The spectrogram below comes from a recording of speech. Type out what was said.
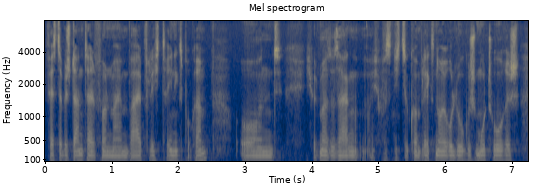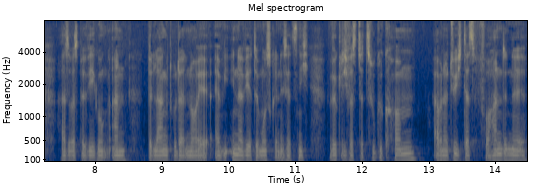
fester Bestandteil von meinem Wahlpflicht-Trainingsprogramm. Und ich würde mal so sagen, ich hoffe es ist nicht zu komplex, neurologisch, motorisch, also was Bewegung anbelangt oder neue innervierte Muskeln ist jetzt nicht wirklich was dazugekommen. Aber natürlich das Vorhandene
